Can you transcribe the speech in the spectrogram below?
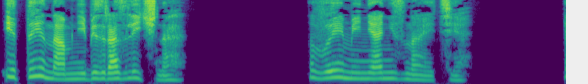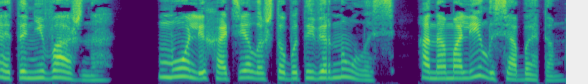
и ты нам не безразлична. Вы меня не знаете. Это не важно. Молли хотела, чтобы ты вернулась. Она молилась об этом.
